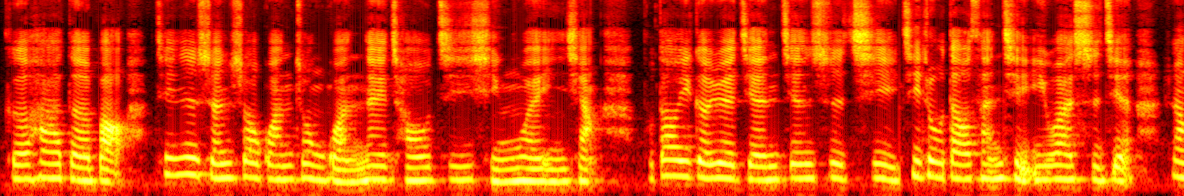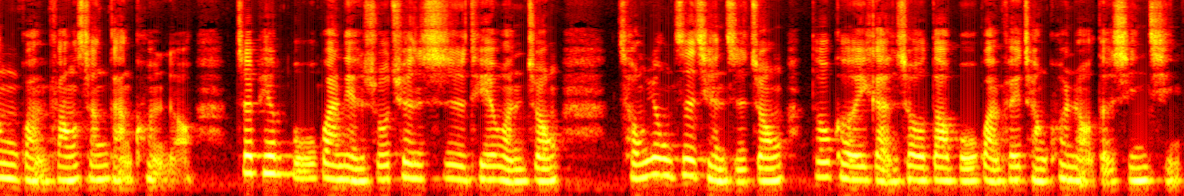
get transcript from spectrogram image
哥哈德堡，近日深受观众馆内超激行为影响。不到一个月间，监视器记录到三起意外事件，让馆方深感困扰。这篇博物馆脸书劝世贴文中，从用字遣词中都可以感受到博物馆非常困扰的心情。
